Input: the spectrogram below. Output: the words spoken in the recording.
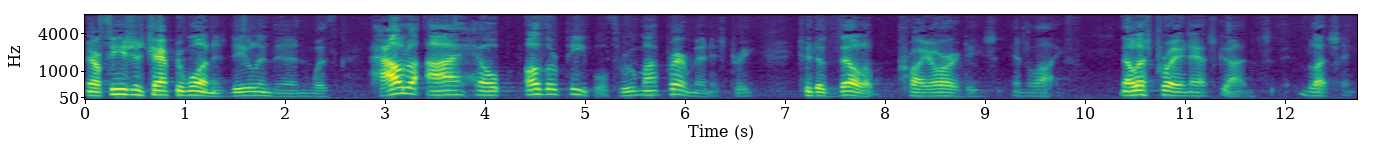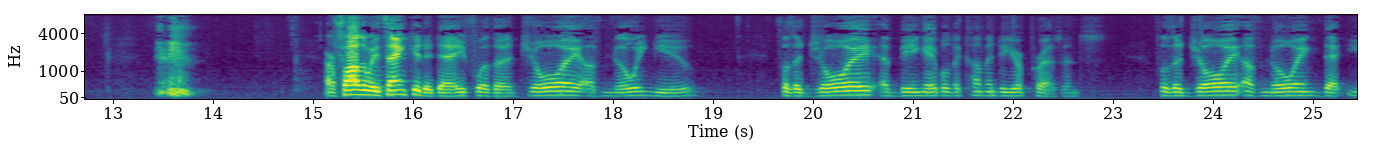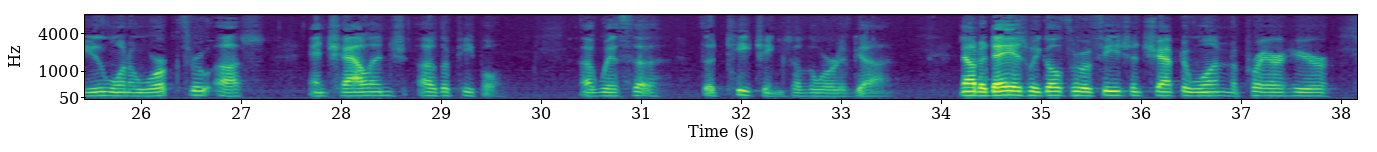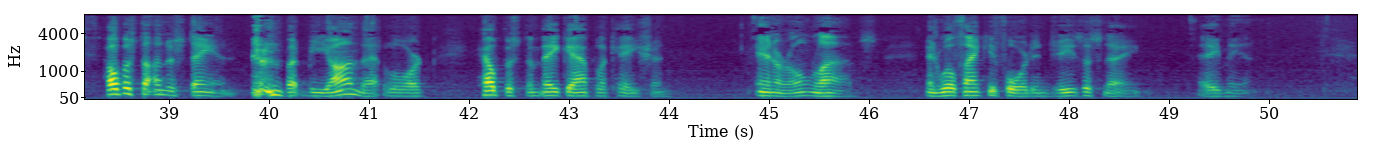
Now, Ephesians chapter 1 is dealing then with how do I help other people through my prayer ministry to develop priorities in life. Now, let's pray and ask God's blessing. Our Father, we thank you today for the joy of knowing you, for the joy of being able to come into your presence, for the joy of knowing that you want to work through us and challenge other people uh, with uh, the teachings of the Word of God. Now, today, as we go through Ephesians chapter 1, the prayer here, help us to understand. but beyond that, Lord, help us to make application in our own lives. And we'll thank you for it in Jesus' name. Amen.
